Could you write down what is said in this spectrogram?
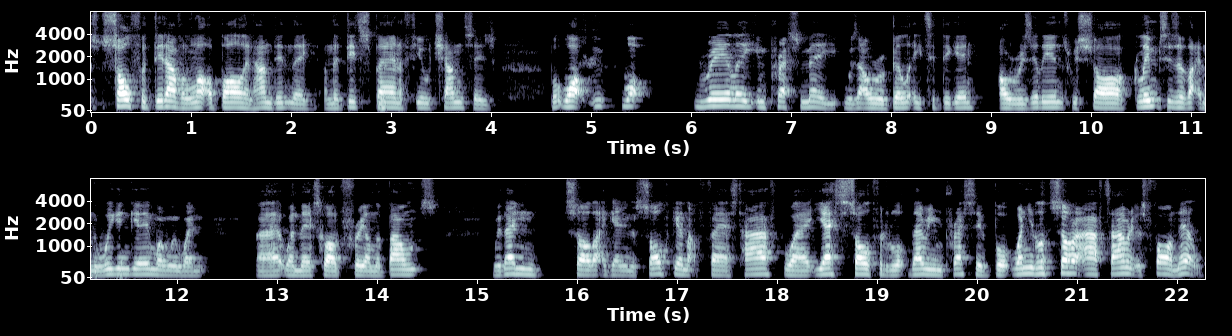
Salford did have a lot of ball in hand, didn't they? And they did spare a few chances. But what what really impressed me was our ability to dig in, our resilience. We saw glimpses of that in the Wigan game when we went uh, when they scored three on the bounce. We then saw that again in the Salford game, that first half, where yes, Salford looked very impressive, but when you saw it at half time and it was 4 0,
